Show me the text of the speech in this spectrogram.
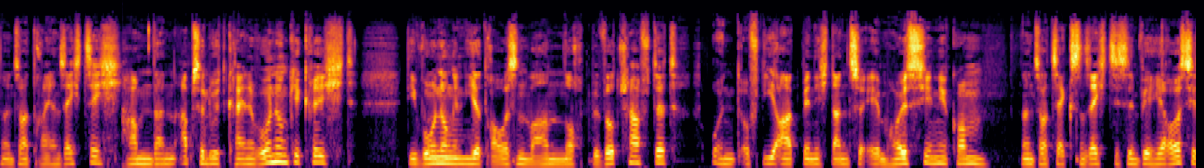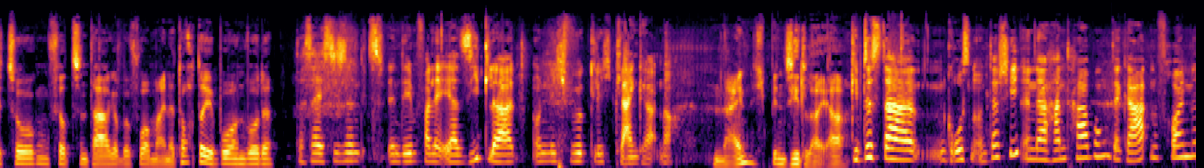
1963, haben dann absolut keine Wohnung gekriegt. Die Wohnungen hier draußen waren noch bewirtschaftet und auf die Art bin ich dann zu einem Häuschen gekommen. 1966 sind wir hier rausgezogen, 14 Tage bevor meine Tochter geboren wurde. Das heißt, Sie sind in dem Falle eher Siedler und nicht wirklich Kleingärtner. Nein, ich bin Siedler, ja. Gibt es da einen großen Unterschied in der Handhabung der Gartenfreunde?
